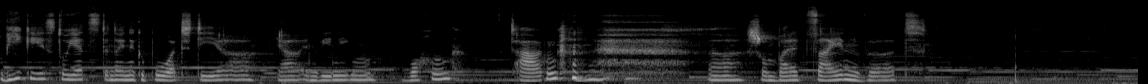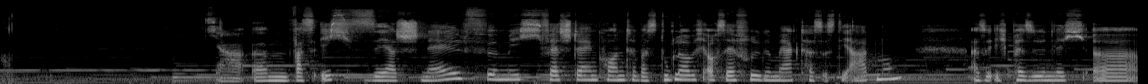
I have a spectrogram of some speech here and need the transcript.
wie gehst du jetzt in deine Geburt, die ja, ja in wenigen Wochen, Tagen mhm. äh, schon bald sein wird? Ja, ähm, was ich sehr schnell für mich feststellen konnte, was du, glaube ich, auch sehr früh gemerkt hast, ist die Atmung. Also ich persönlich äh,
